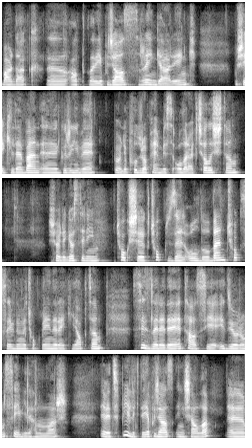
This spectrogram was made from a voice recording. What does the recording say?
bardak e, altlıkları yapacağız. Rengarenk. Bu şekilde ben e, gri ve böyle pudra pembesi olarak çalıştım. Şöyle göstereyim. Çok şık, çok güzel oldu. Ben çok sevdim ve çok beğenerek yaptım. Sizlere de tavsiye ediyorum sevgili hanımlar. Evet, birlikte yapacağız inşallah. Ee,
